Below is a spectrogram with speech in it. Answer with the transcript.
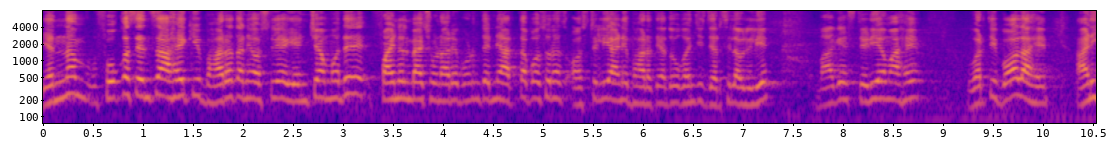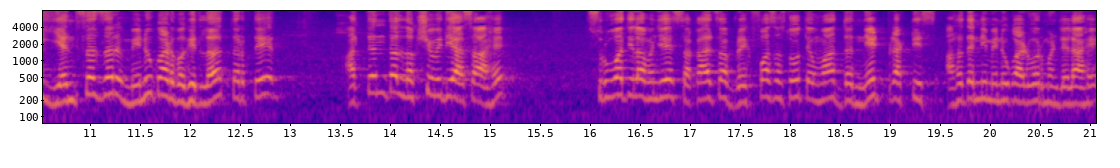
यांना फोकस यांचा आहे की भारत आणि ऑस्ट्रेलिया यांच्यामध्ये फायनल मॅच होणार आहे म्हणून त्यांनी आत्तापासूनच ऑस्ट्रेलिया आणि भारत या दोघांची जर्सी लावलेली आहे. मागे स्टेडियम आहे वरती बॉल आहे आणि यांचं जर मेनू कार्ड बघितलं तर ते अत्यंत लक्षवेधी असं आहे. सुरुवातीला म्हणजे सकाळचा ब्रेकफास्ट असतो तेव्हा द नेट प्रॅक्टिस असं त्यांनी मेनू कार्डवर म्हटलेलं आहे.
